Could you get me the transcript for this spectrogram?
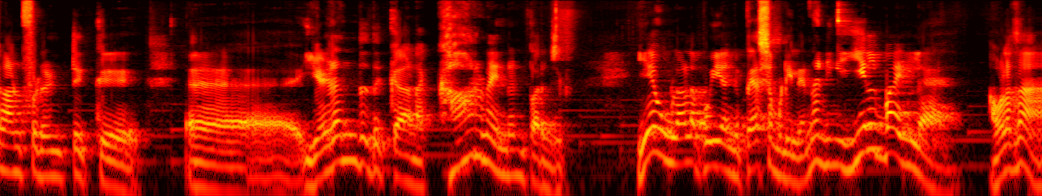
கான்ஃபிடென்ட்டுக்கு இழந்ததுக்கான காரணம் என்னன்னு பறிஞ்சுக்கு ஏன் உங்களால் போய் அங்கே பேச முடியலன்னா நீங்கள் இயல்பாக இல்லை. அவ்வளோதான்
